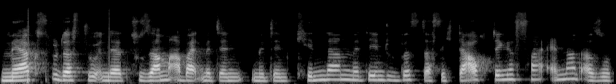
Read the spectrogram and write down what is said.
merkst du, dass du in der Zusammenarbeit mit den, mit den Kindern, mit denen du bist, dass sich da auch Dinge verändert? Also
